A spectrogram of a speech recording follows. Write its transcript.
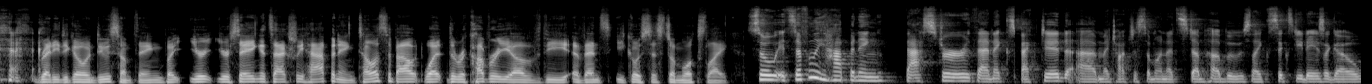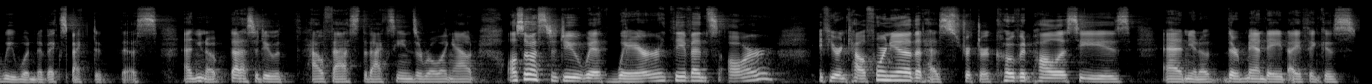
ready to go and do something. But you're you're saying it's actually happening. Tell us about what the recovery of the events ecosystem looks like. So it's definitely happening faster than expected. Um, I talked to someone at StubHub who was like 60 days ago, we wouldn't have expected this. And, you know, that has to do with how fast the vaccines are rolling out. Also has to do with where the events are. If you're in California, that has stricter COVID policies, and you know their mandate, I think, is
